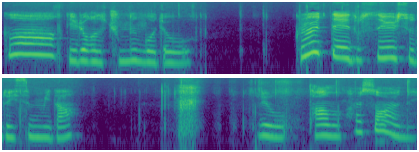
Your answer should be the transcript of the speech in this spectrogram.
꽉 내려가서 죽는 거죠. 그럴 때에도 쓰일 수도 있습니다. 그리고 다음 활성화네.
